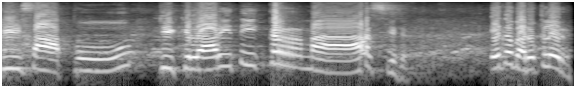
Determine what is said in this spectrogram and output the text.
disapu, digelari tiker mas gitu. Itu baru clear.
